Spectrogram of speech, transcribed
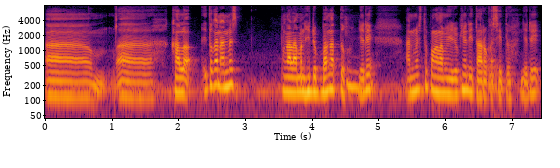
em, eh, kalau itu kan Anmes pengalaman hidup banget tuh. Hmm. Jadi Anmes tuh pengalaman hidupnya ditaruh ke situ. Jadi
